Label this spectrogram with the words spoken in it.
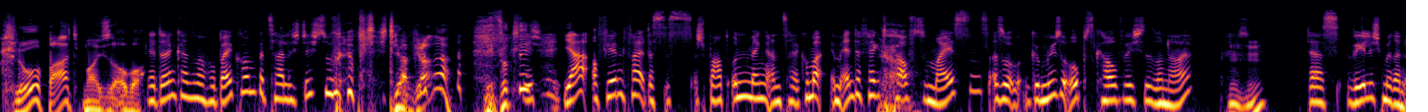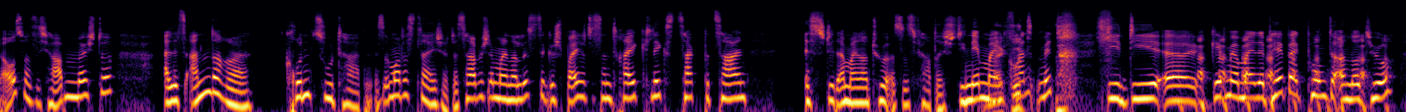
Klo, Bad, mach ich sauber. Ja, dann kannst du mal vorbeikommen, bezahle ich dich, suche dich Ja, gerne. Nee, wirklich? Ja, auf jeden Fall. Das ist, spart Unmengen an Zeit. Guck mal, im Endeffekt kaufst du meistens, also Gemüse, Obst kaufe ich saisonal. Mhm. Das wähle ich mir dann aus, was ich haben möchte. Alles andere, Grundzutaten, ist immer das Gleiche. Das habe ich in meiner Liste gespeichert. Das sind drei Klicks, zack, bezahlen. Es steht an meiner Tür, es ist fertig. Die nehmen meinen. Pfand mit, die, die äh, geben mir meine Payback-Punkte an der Tür.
